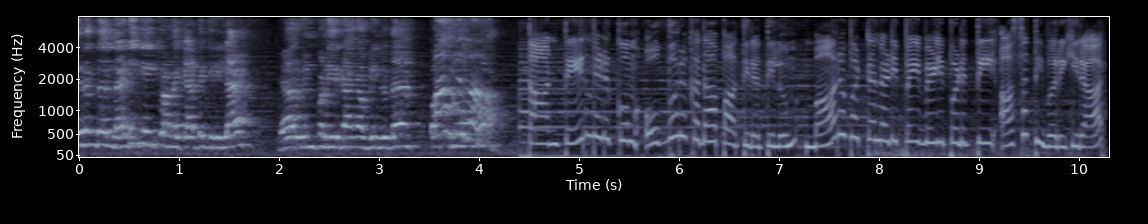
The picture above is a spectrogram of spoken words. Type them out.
சிறந்த நடிகைக்கான கேட்டகரியில யார் வின் பண்ணிருக்காங்க அப்படின்றத பாத்துருவோமா தான் தேர்ந்தெடுக்கும் ஒவ்வொரு கதாபாத்திரத்திலும் மாறுபட்ட நடிப்பை வெளிப்படுத்தி அசத்தி வருகிறார்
